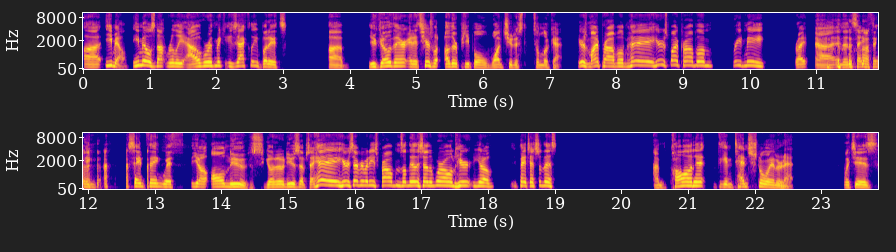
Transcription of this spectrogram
uh, email. Email is not really algorithmic exactly, but it's uh, you go there and it's here's what other people want you to to look at. Here's my problem. Hey, here's my problem. Read me, right? Uh, and then same thing. same thing with you know all news. You go to a news website. Hey, here's everybody's problems on the other side of the world. Here, you know, pay attention to this. I'm calling it the intentional internet, which is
